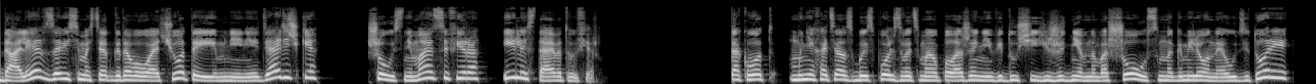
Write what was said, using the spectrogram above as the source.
Далее, в зависимости от годового отчета и мнения дядечки, шоу снимают с эфира или ставят в эфир. Так вот, мне хотелось бы использовать мое положение ведущей ежедневного шоу с многомиллионной аудиторией,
